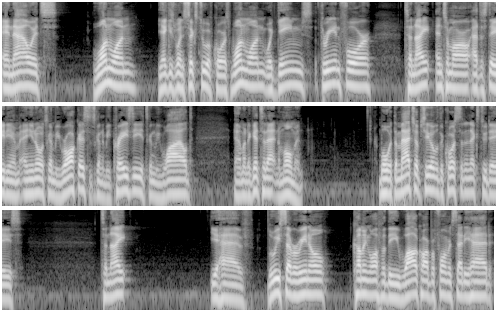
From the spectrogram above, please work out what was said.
And now it's 1 1. Yankees win 6 2, of course. 1 1 with games three and four tonight and tomorrow at the stadium. And you know it's going to be raucous. It's going to be crazy. It's going to be wild. And I'm going to get to that in a moment. But with the matchups here over the course of the next two days, tonight you have Luis Severino coming off of the wild card performance that he had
